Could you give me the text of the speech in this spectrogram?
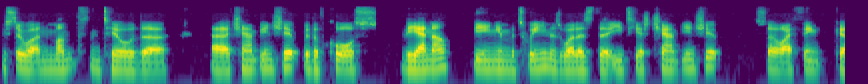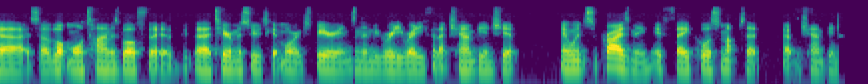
we've still got a month until the uh, championship, with of course Vienna being in between as well as the ETS championship. So I think uh, it's a lot more time as well for uh, tiramisu to get more experience and then be really ready for that championship. It wouldn't surprise me if they cause some upset at the championship.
